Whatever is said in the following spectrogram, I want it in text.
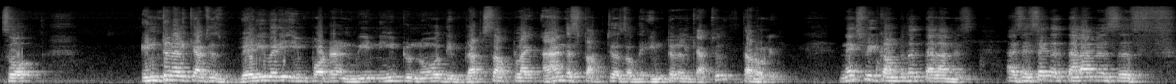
So internal capsule is very very important and we need to know the blood supply and the structures of the internal capsule thoroughly. Next we come to the thalamus. As I said the thalamus is,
